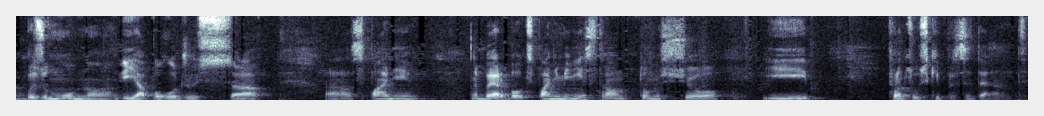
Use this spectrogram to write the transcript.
безумовно, і я погоджуюсь з пані Бербок, з пані міністром, тому, що і французький президент,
